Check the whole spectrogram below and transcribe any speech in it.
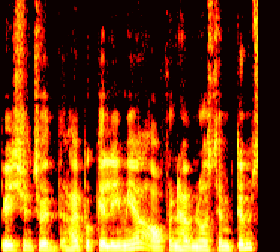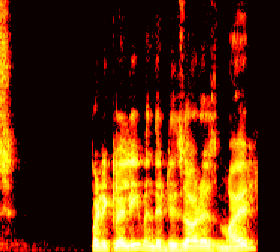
Patients with hypokalemia often have no symptoms, particularly when the disorder is mild,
